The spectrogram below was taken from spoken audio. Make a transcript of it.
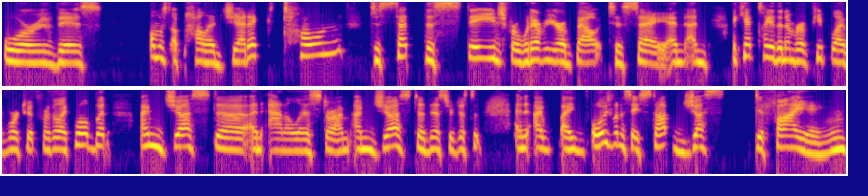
or this almost apologetic tone to set the stage for whatever you're about to say. And, and I can't tell you the number of people I've worked with where they're like, well, but I'm just uh, an analyst or I'm, I'm just a this or just, a, and I, I always want to say, stop justifying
